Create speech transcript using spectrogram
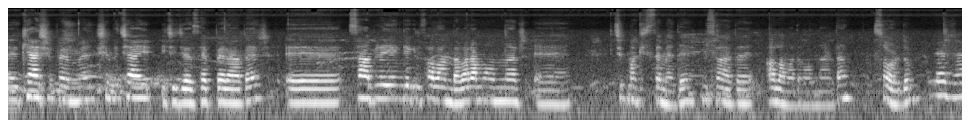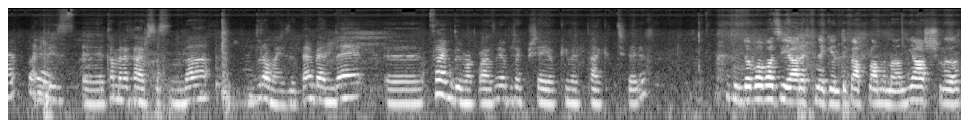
e, Kaşif emmi. Şimdi çay içeceğiz hep beraber. Ee, Sabire yengegil falan da var ama onlar e, çıkmak istemedi. Müsaade alamadım onlardan. Sordum. Hani biz e, kamera karşısında duramayız dediler. Ben de e, saygı duymak lazım. Yapacak bir şey yok kıymetli takipçilerim. Bugün de baba ziyaretine geldik ablamla, yaşlı.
